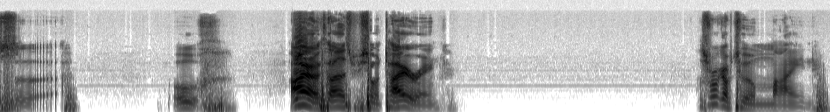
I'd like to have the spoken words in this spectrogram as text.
So, I never thought this would be so tiring. Let's work up to a mine.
